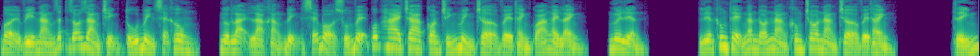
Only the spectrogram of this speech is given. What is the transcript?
bởi vì nàng rất rõ ràng Trịnh Tú Bình sẽ không, ngược lại là khẳng định sẽ bỏ xuống vệ quốc hai cha con chính mình trở về thành quá ngày lành, ngươi liền. Liền không thể ngăn đón nàng không cho nàng trở về thành. Tính,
